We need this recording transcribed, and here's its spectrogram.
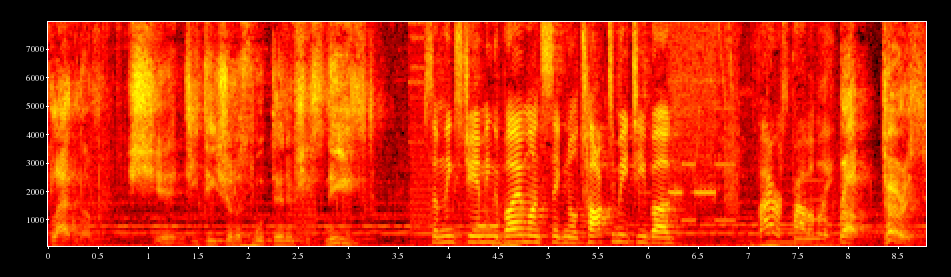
Platinum? Shit, TT should have swooped in if she sneezed. Something's jamming the Biomon signal. Talk to me, T-Bug. Virus, probably. Rob, terrorists!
